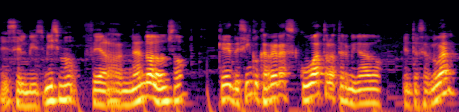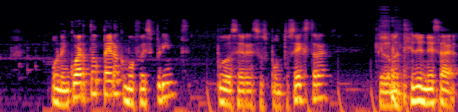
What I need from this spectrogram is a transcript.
Es el mismísimo Fernando Alonso, que de 5 carreras, 4 ha terminado en tercer lugar, una en cuarto, pero como fue sprint, pudo hacer esos puntos extra que lo mantienen en, esa,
